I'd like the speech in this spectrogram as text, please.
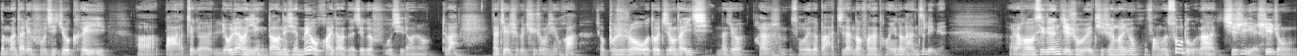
那么代理服务器就可以啊把这个流量引到那些没有坏掉的这个服务器当中，对吧？那这也是个去中心化，就不是说我都集中在一起，那就好像是所谓的把鸡蛋都放在同一个篮子里面。然后 CDN 技术也提升了用户访问速度，那其实也是一种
